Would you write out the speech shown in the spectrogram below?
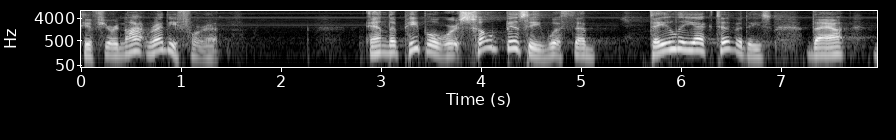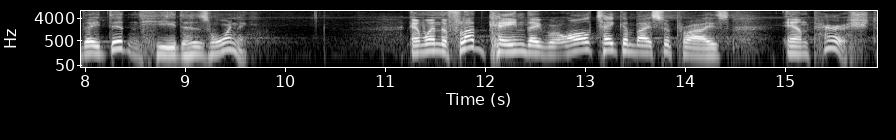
if you're not ready for it. And the people were so busy with their daily activities that they didn't heed his warning. And when the flood came, they were all taken by surprise and perished.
